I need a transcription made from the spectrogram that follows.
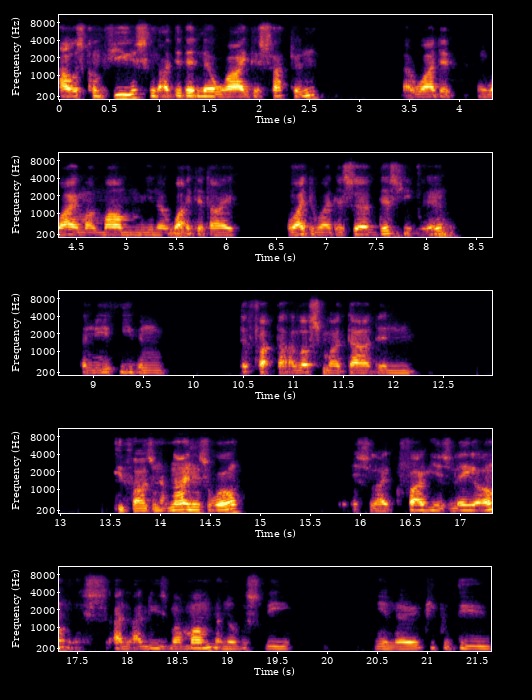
I was confused and I didn't know why this happened. Like why did why my mom, you know, why did I why do I deserve this, you know? And even the fact that I lost my dad in 2009 as well. It's like five years later, I, I lose my mom, and obviously, you know, people do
